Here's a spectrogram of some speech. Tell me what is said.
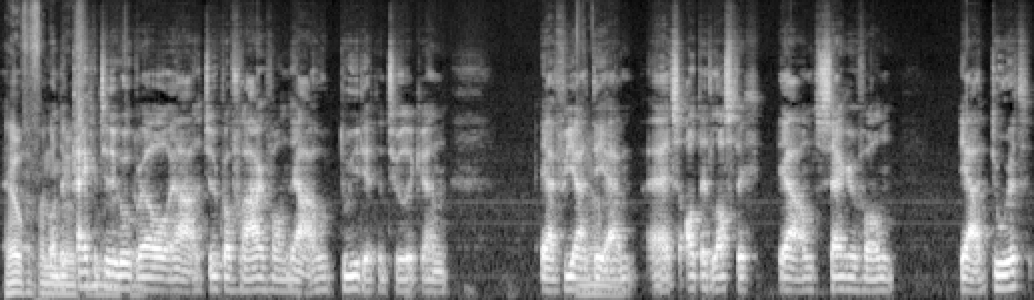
Heel veel van die Want ik krijg natuurlijk ook ja. wel, ja, natuurlijk wel vragen van, ja, hoe doe je dit natuurlijk? En ja, via Ja. DM. Eh, het is altijd lastig ja, om te zeggen van, ja, doe het.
